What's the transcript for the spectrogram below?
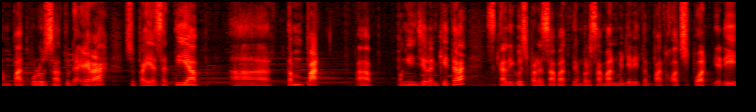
41 daerah supaya setiap uh, tempat uh, penginjilan kita sekaligus pada sahabat yang bersamaan menjadi tempat hotspot. Jadi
